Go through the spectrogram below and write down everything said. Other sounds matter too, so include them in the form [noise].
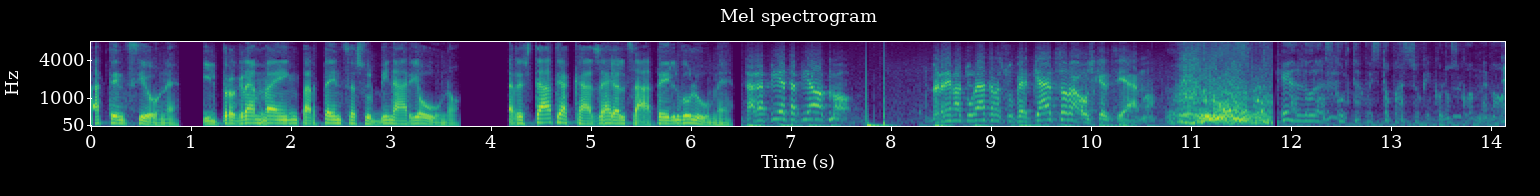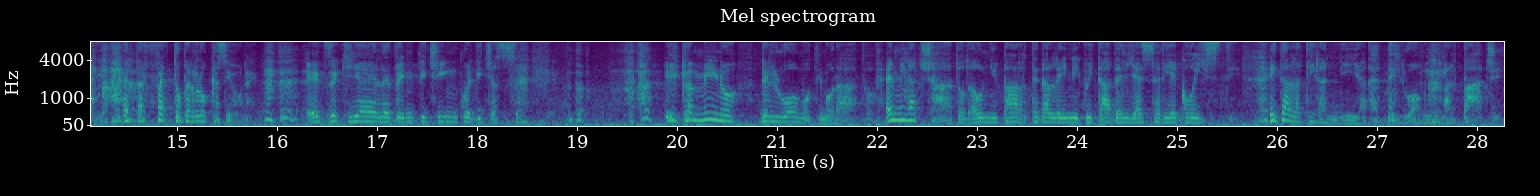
Attenzione! Il programma è in partenza sul binario 1. Restate a casa e alzate il volume. Terapia tapioco! Prematurata la supercazzola o scherziamo? E allora ascolta questo passo che conosco a memoria. È perfetto per l'occasione. Ezechiele 25:17. Il cammino dell'uomo timorato è minacciato da ogni parte dalle iniquità degli esseri egoisti e dalla tirannia degli uomini malvagi.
